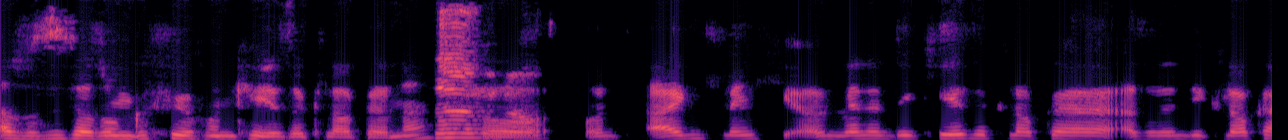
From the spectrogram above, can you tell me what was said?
Also es ist ja so ein Gefühl von Käseglocke, ne? Ja, so. genau. Und eigentlich, äh, wenn du die Käseglocke, also wenn die Glocke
